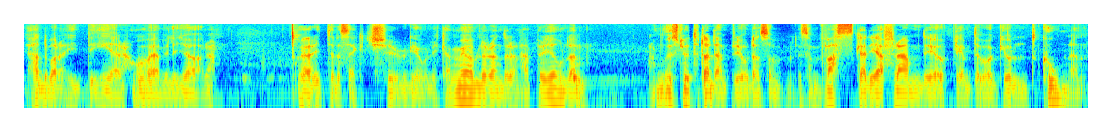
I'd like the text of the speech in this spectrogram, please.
Jag hade bara idéer om vad jag ville göra. Och jag ritade säkert 20 olika möbler under den här perioden. Och I slutet av den perioden så liksom vaskade jag fram det jag upplevde var guldkornen.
